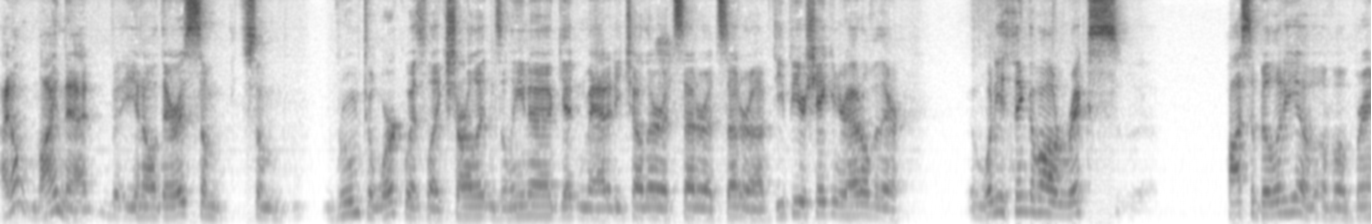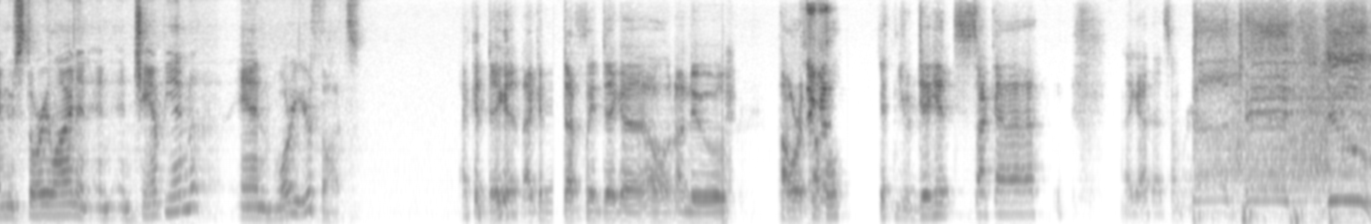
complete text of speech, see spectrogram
I don't mind that, but you know there is some some room to work with, like Charlotte and Zelina getting mad at each other, et cetera, et cetera. DP, you're shaking your head over there. What do you think about Rick's possibility of, of a brand new storyline and, and, and champion? And what are your thoughts? I could dig it. I could definitely dig a, a, a new power Dig couple. Can you dig it, sucker? I got that somewhere. You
